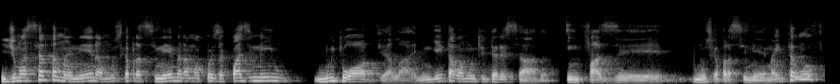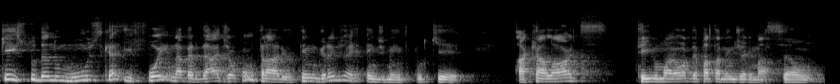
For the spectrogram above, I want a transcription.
E, de uma certa maneira, a música para cinema era uma coisa quase meio muito óbvia lá. Ninguém estava muito interessada em fazer música para cinema. Então, eu fiquei estudando música e foi, na verdade, ao contrário. Eu tenho um grande arrependimento, porque a CalArts tem o maior departamento de animação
